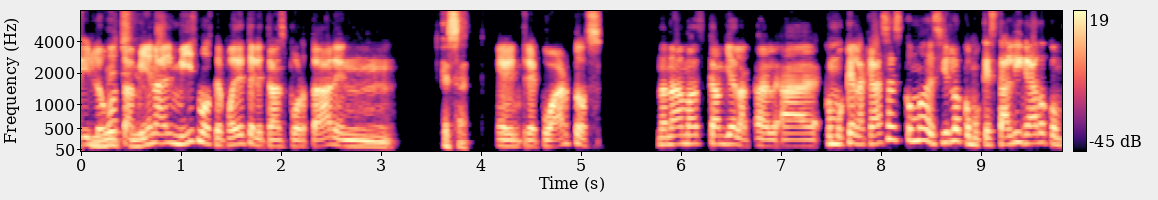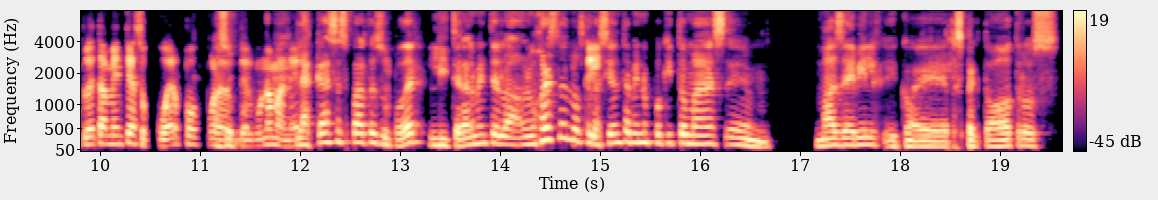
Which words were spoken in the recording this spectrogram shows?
y luego también a él mismo se puede teletransportar en Exacto. entre cuartos. No nada más cambia la a- a- como que la casa es como decirlo, como que está ligado completamente a su cuerpo por A su- de alguna manera. La casa es parte de su poder, literalmente. Lo, a lo mejor esto es lo que Sí. lo hacían también un poquito más, em, más débil eh, respecto a otros.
